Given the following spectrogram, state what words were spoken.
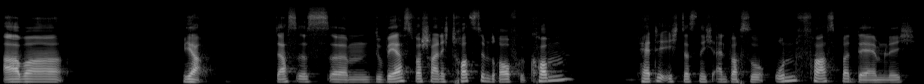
Aber ja, das ist, ähm, du wärst wahrscheinlich trotzdem drauf gekommen, hätte ich das nicht einfach so unfassbar dämlich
